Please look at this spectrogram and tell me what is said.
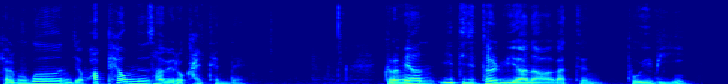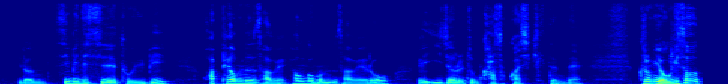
결국은 이제 화폐 없는 사회로 갈 텐데 그러면 이 디지털 위안화와 같은 도입이 이런 CBDC의 도입이 화폐 없는 사회, 현금 없는 사회로의 이전을 좀 가속화시킬 텐데 그럼 여기서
